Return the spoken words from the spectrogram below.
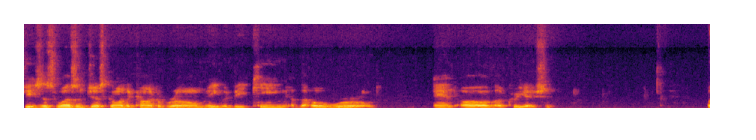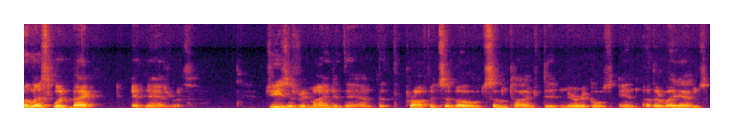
Jesus wasn't just going to conquer Rome, he would be king of the whole world and all of creation. But let's look back at Nazareth. Jesus reminded them that the prophets of old sometimes did miracles in other lands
